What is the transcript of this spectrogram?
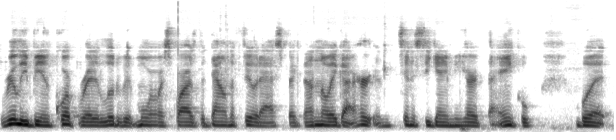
really be incorporated a little bit more as far as the down the field aspect. I know he got hurt in the Tennessee game; he hurt the ankle, but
